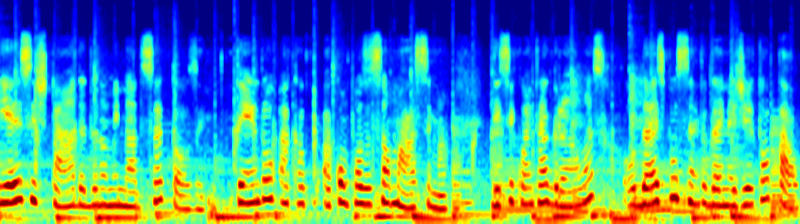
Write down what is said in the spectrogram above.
E esse estado é denominado cetose, tendo a, a composição máxima de 50 gramas ou 10% da energia total,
